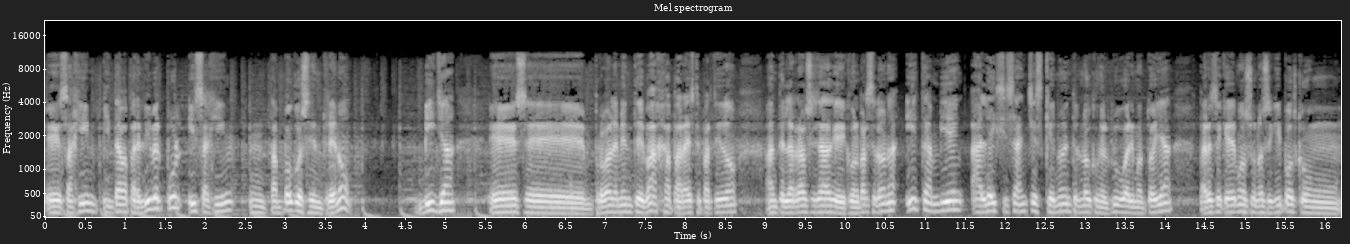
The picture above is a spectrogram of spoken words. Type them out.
eh, Sajín pintaba para el Liverpool y Sajín mm, tampoco se entrenó. Villa es eh, probablemente baja para este partido ante la Real Sociedad con el Barcelona y también Alexis Sánchez que no entrenó con el club Guari Montoya. Parece que vemos unos equipos con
